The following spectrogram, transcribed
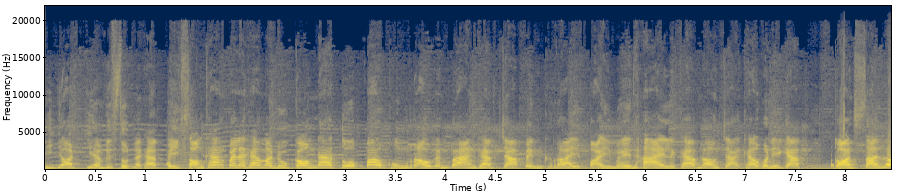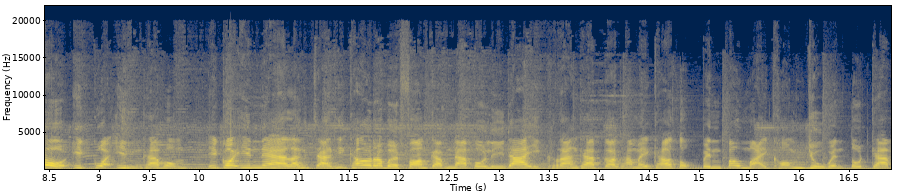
ที่ยอดเยี่ยมที่สุดแล้วครับปีกสองข้างไปแล้วครับมาดูกองหน้าตัวเป้าของเรากันบ้างครับ จะเป็นใครไปไม่ได้เลยครับ นอกจากเขาคนนี้ครับก่อนซาโลอิกัวอินครับผมอิกัวอินเนี่ยหลังจากที่เขาระเบิดฟอร์มกับนาโปลีได้อีกครั้งครับ ก็ทำให้เขาตกเป็นเป้าหมายของยูเวนตุสครับ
